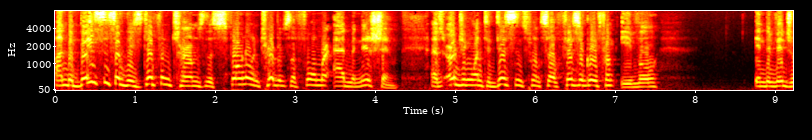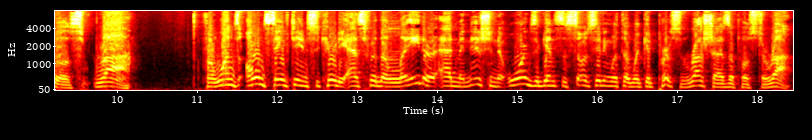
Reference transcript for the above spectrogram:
On the basis of these different terms, the Sforno interprets the former admonition as urging one to distance oneself physically from evil individuals. Ra, for one's own safety and security. As for the later admonition, it warns against associating with a wicked person, rasha as opposed to Ra,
